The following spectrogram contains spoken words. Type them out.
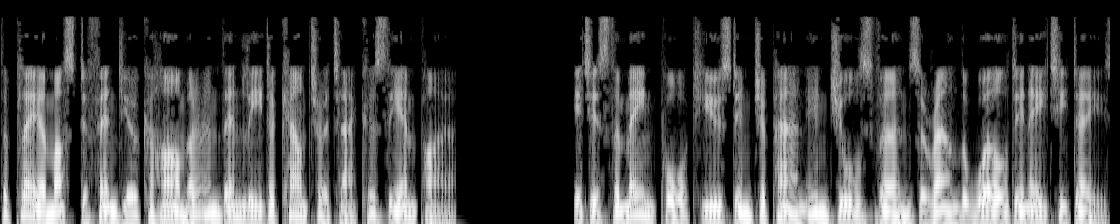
The player must defend Yokohama and then lead a counterattack as the Empire. It is the main port used in Japan in Jules Verne's Around the World in 80 Days.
